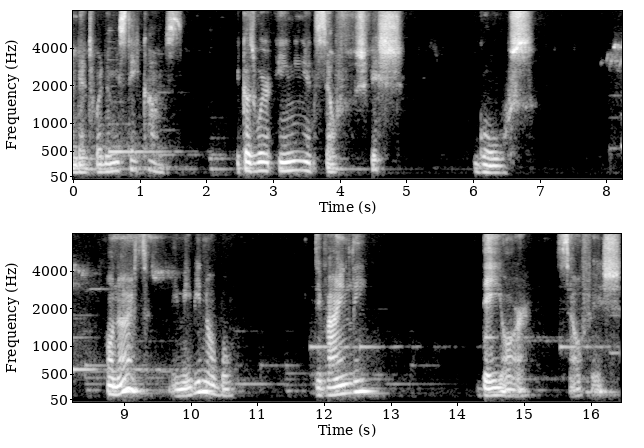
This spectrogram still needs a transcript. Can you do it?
And that's where the mistake comes because we're aiming at selfish goals. On earth, they may be noble. Divinely, they are selfish.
